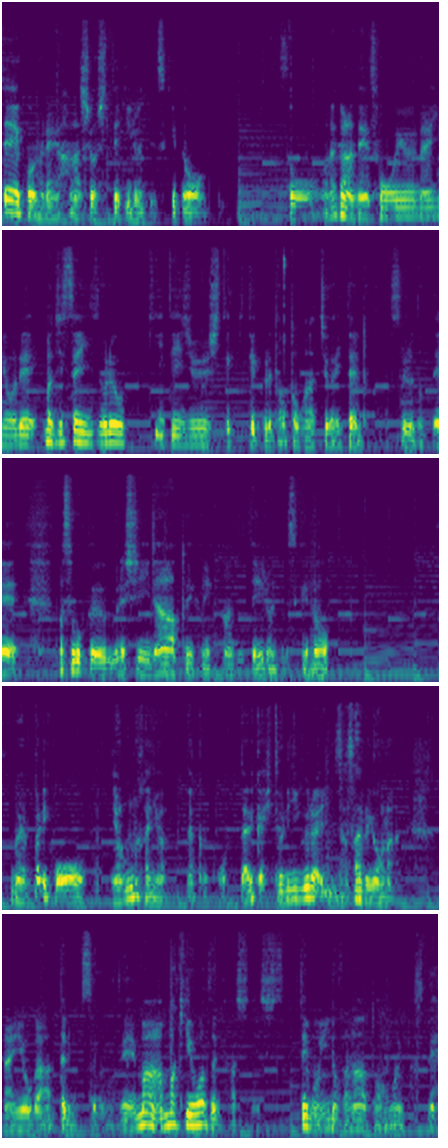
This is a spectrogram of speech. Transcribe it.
て、こういうふうに話をしているんですけど、そう。だからね、そういう内容で、まあ実際にそれを聞いて移住してきてくれたお友達がいたりとかもするので、まあ、すごく嬉しいなというふうに感じているんですけど、ま、やっぱりこう、世の中にはなんかこう、誰か一人ぐらい刺さるような内容があったりもするので、まああんま気負わずに発信してもいいのかなとは思いますね。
